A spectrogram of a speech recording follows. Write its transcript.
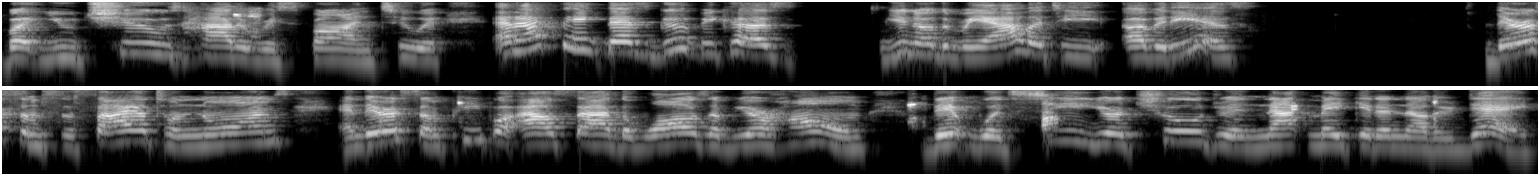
but you choose how to respond to it. And I think that's good because you know the reality of it is there are some societal norms and there are some people outside the walls of your home that would see your children not make it another day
